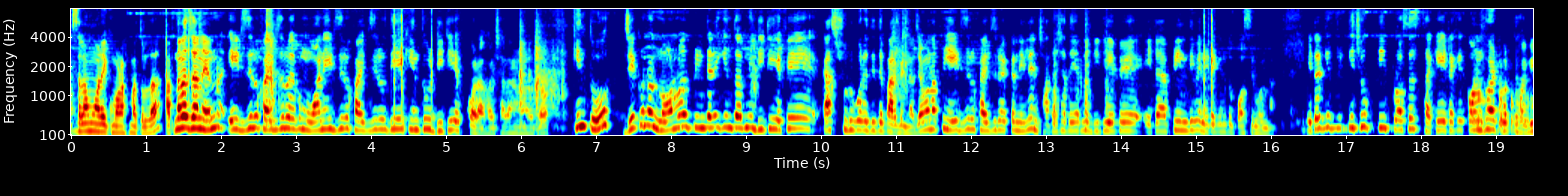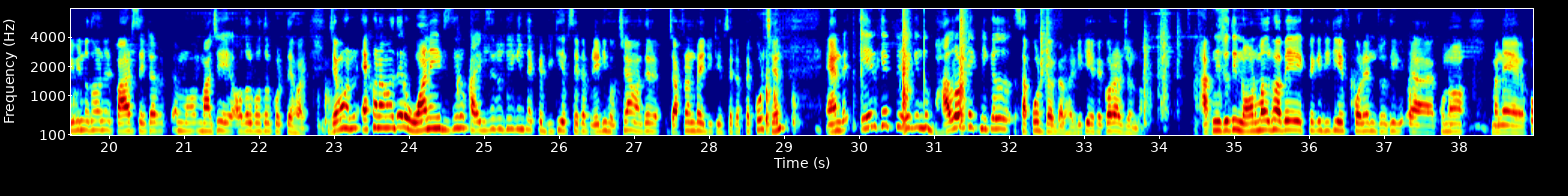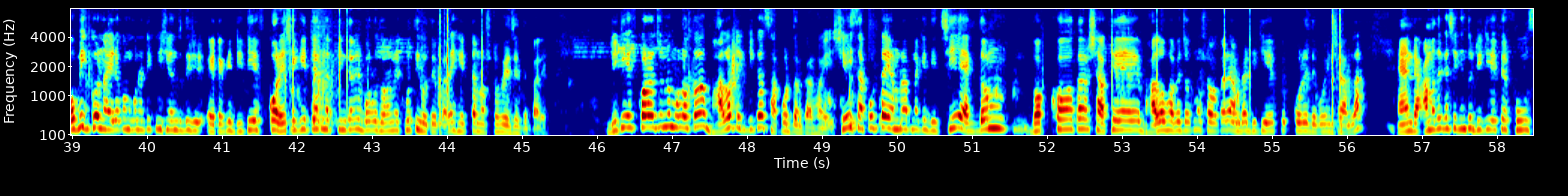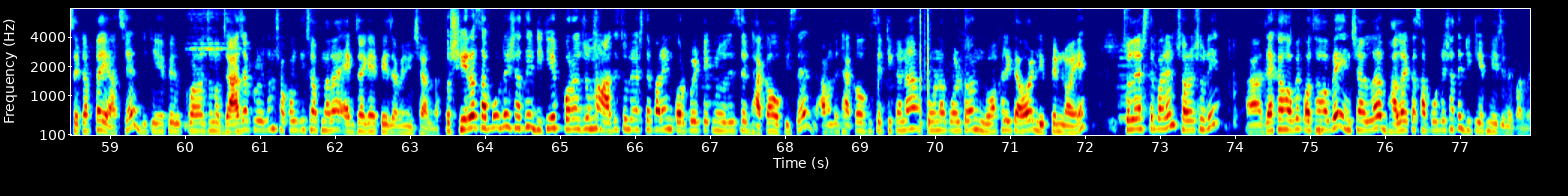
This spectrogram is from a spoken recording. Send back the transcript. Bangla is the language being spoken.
আসসালামু আলাইকুম রহমতুল্লাহ। আপনারা জানেন এইট জিরো ফাইভ জিরো এবং one eight zero five zero দিয়ে কিন্তু ডিটিএফ করা হয় সাধারণত। কিন্তু যে কোনো নর্মাল প্রিন্টারে কিন্তু আপনি ডিটিএফ এ কাজ শুরু করে দিতে পারবেন না। যেমন আপনি এইট জিরো ফাইভ জিরো একটা নিলেন, সাথে সাথে আপনি ডিটিএফ এ এটা প্রিন্ট দিবেন, এটা কিন্তু পসিবল না। এটার কিছু- প্রি প্রসেস থাকে, এটাকে কনভার্ট করতে হয়। বিভিন্ন ধরনের পার্টস এটার মাঝে অদল বদল করতে হয়। যেমন এখন আমাদের one eight zero five zero দিয়ে কিন্তু একটা ডিটিএফ সেট রেডি হচ্ছে। আমাদের জাফরান ভাই ডিটিএফ সেট আপটা করছেন। অ্যান্ড এর ক্ষেত্রে কিন্তু ভালো টেকনিক্যাল সাপোর্ট দরকার হয় ডিটিএফ এ করার জন্য। আপনি যদি নর্মাল ভাবে একটাকে ডিটিএফ করেন, যদি কোনো মানে অভিজ্ঞ না, এরকম কোনো টেকনিশিয়ান যদি এটাকে ডিটিএফ করে, সেক্ষেত্রে আপনার প্রিন্টারের বড় ধরনের ক্ষতি হতে পারে হেডটা নষ্ট হয়ে যেতে পারে। ডিটিএফ করার জন্য মূলত ভালো টেকনিক্যাল সাপোর্ট দরকার হয়। সেই সাপোর্টটাই আমরা আপনাকে দিচ্ছি। একদম দক্ষতার সাথে ভালোভাবে যত্ন সহকারে আমরা ডিটিএফ করে দেবো ইনশাআল্লাহ। অ্যান্ড আমাদের কাছে কিন্তু ডিটিএফ এর ফুল সেটআপটাই আছে। ডিটিএফ এর করার জন্য যা যা প্রয়োজন, সকল কিছু আপনারা এক জায়গায় পেয়ে যাবেন ইনশাআল্লাহ। তো সেরা সাপোর্টের সাথে ডিটিএফ করার জন্য আজই চলে আসতে পারেন কর্পোরেট টেকনোলজিস এর ঢাকা অফিসে আমাদের ঢাকা অফিসের ঠিকানা পুরোনা পল্টন নোয়াখালী টাওয়ার লিফটেন নয়ে চলে আসতে পারেন সরাসরি। দেখা হবে, কথা হবে। ইনশাআল্লাহ ভালো একটা সাপোর্টের সাথে ডিটিএফ নিয়ে যেতে পারবেন।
